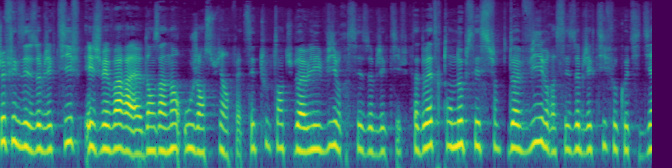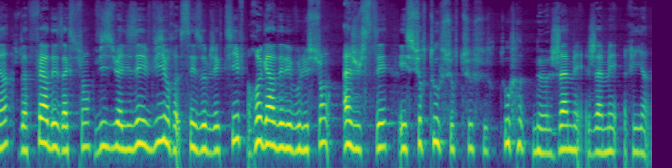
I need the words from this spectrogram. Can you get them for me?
je fixe des objectifs et je vais voir euh, dans un an où j'en suis en fait. C'est tout le temps, tu dois aller vivre ces objectifs. Ça doit être ton obsession. Tu dois vivre ces objectifs au quotidien. Tu dois faire des actions, visualiser, vivre ces objectifs, regarder l'évolution, ajuster et surtout, surtout, surtout, ne jamais, jamais rien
